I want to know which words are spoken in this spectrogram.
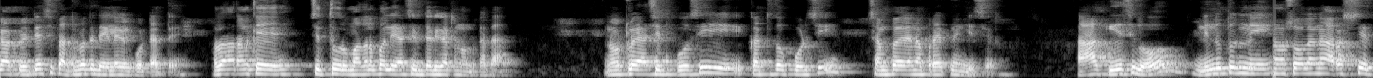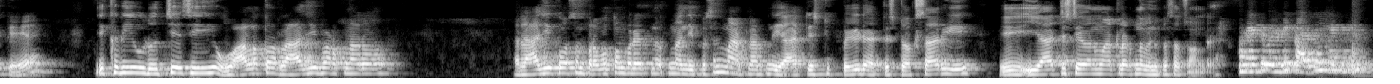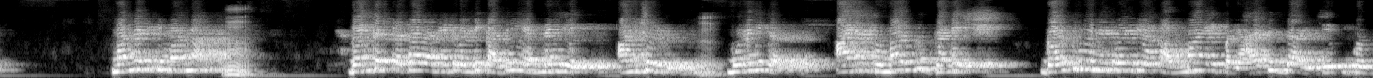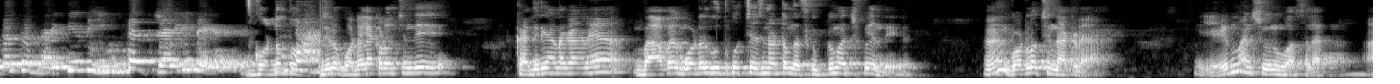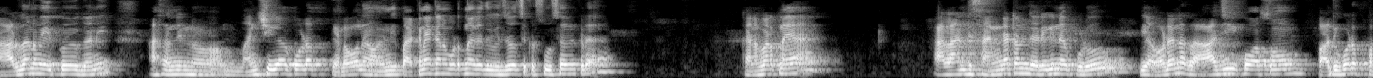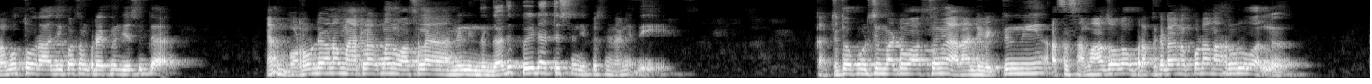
పెట్టేసి పెద్ద పెద్ద డైలాగులు కొట్టేస్తాయి. ఉదాహరణకి చిత్తూరు మదనపల్లి యాసిడ్ దడి ఘటన ఉంది కదా నోట్లో యాసిడ్ పోసి కత్తితో పొడిచి చంపాలనే ప్రయత్నం చేశారు. ఆ కేసులో నిందితుడిని సంవత్సరాలని అరెస్ట్ చేస్తే ఇక్కడ ఈవిడ వచ్చేసి వాళ్ళతో రాజీ పడుతున్నారు. రాజీ కోసం ప్రభుత్వం ప్రయత్నిస్తుంది అని చెప్పేసి మాట్లాడుతుంది. ఈ ఆర్టిస్ట్ పెయిడ్ ఆర్టిస్ట్. ఒకసారి ఈ ఈ ఆర్టిస్ట్ ఏమైనా మాట్లాడుతుందో వినిపిస్తా చూడండి. మొన్నటికి మొన్న వెంకట ప్రసాద్ అనేటువంటి కదిలి ఎమ్మెల్యే అనుచరుడు. మురళి గారు ఆయన కుమారుడు గణేష్ గౌతమి అనేటువంటి ఒక అమ్మాయిపై యాసిడ్ దాడి చేసి గొడ్డలతో నరికేసి ఇంత జరిగితే గొడ్డలతో గొడ్డలు ఎక్కడ వచ్చింది? కదిరి అనగానే బాబాయ్ గొడ్డలు గుర్తుకొచ్చేసినట్టుంది స్క్రిప్ట్ మర్చిపోయింది. ఆ, గొడ్డలు వచ్చింది అక్కడ. ఏం మనిషి నువ్వు అసలు? ఆడదనం అయిపోయావు కానీ అసలు నిన్ను మనిషిగా కూడా పిలవలేము. నీ పక్కనే కనబడుతున్నాయి కదా విజువల్స్ ఇక్కడ చూసావు ఇక్కడ? కనబడుతున్నాయా? అలాంటి సంఘటన జరిగినప్పుడు ఎవడైనా రాజీ కోసం అది కూడా ప్రభుత్వ రాజీ కోసం ప్రయత్నం చేస్తుందా బుర్రోడు ఏమైనా మాట్లాడుతున్నాను అసలు? నేను ఇంత గది పెయిడ్ ఆర్టిస్ట్ అని చెప్పేసి నేను అనేది. కత్తితో పొడిచి మాట వాస్తవమే. అలాంటి వ్యక్తిని అసలు సమాజంలో బ్రతకడానికి కూడా అర్హులు వాళ్ళు.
